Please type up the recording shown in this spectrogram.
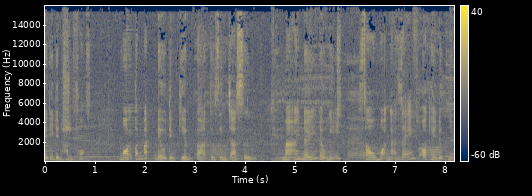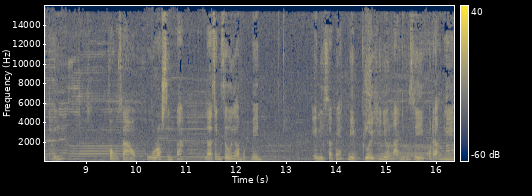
để đi đến Hanford, Mọi con mắt đều tìm kiếm tòa tư dinh cha xứ Mà ai nấy đều nghĩ sau mọi ngã rẽ có thể được nhìn thấy. Vòng rào khu Rossing Park là ranh giới ở một bên. Elizabeth mỉm cười khi nhớ lại những gì cô đã nghe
